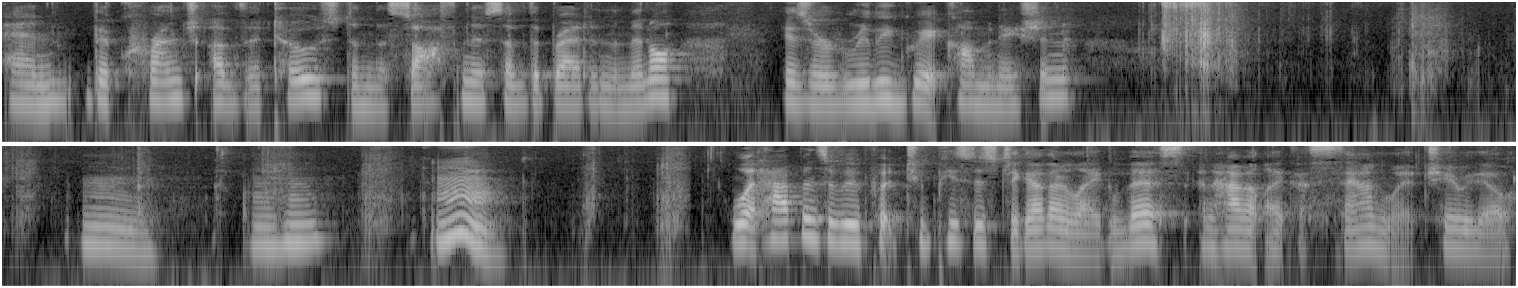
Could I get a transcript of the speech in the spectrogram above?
and the crunch of the toast and the softness of the bread in the middle is a really great combination. Mmm. Mm-hmm. Mmm. What happens if we put two pieces together like this and have it like a sandwich? Here we go.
